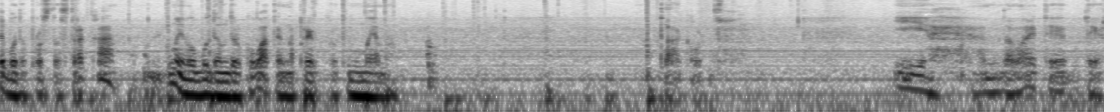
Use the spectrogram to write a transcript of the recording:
Це буде просто строка. Ми його будемо друкувати, наприклад, в мемо. Так от. І давайте теж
